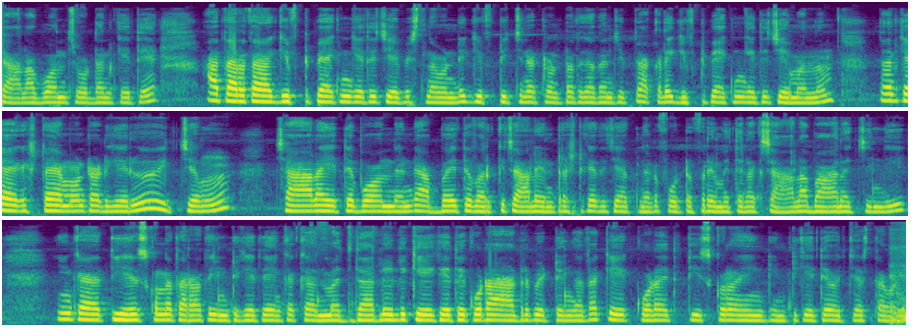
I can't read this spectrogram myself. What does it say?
చాలా బాగుంది చూడడానికి అయితే ఆ తర్వాత గిఫ్ట్ ప్యాకింగ్ అయితే చేపిస్తున్నామండి. గిఫ్ట్ ఇచ్చినట్టు ఉంటుంది కదా అని చెప్పి అక్కడే గిఫ్ట్ ప్యాకింగ్ అయితే చేయమన్నాం. దానికి ఎక్స్ట్రా అమౌంట్ అడిగారు ఇచ్చాము. చాలా అయితే బాగుందండి. అబ్బాయి అయితే వర్క్ చాలా ఇంట్రెస్ట్గా అయితే చేస్తున్నాడు. ఫోటో ఫ్రేమ్ అయితే నాకు చాలా బాగా నచ్చింది. ఇంకా తీసేసుకున్న తర్వాత ఇంటికి అయితే ఇంకా క- మధ్య దారిలో వెళ్ళి కేక్ అయితే కూడా ఆర్డర్ పెట్టాం కదా కేక్ కూడా అయితే తీసుకొని ఇంక ఇంటికి అయితే వచ్చేస్తామండి.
